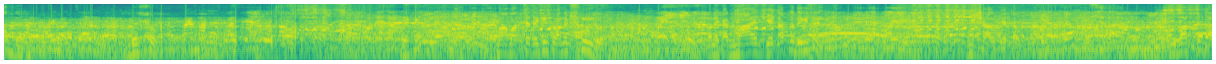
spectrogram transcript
আপ দেড়শো। দেখেন মা বাচ্চাটা কিন্তু অনেক সুন্দর। অনেক আর মায়ের গেট আপটা দেখেছেন? বিশাল গেট আপ। এই বাচ্চাটা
